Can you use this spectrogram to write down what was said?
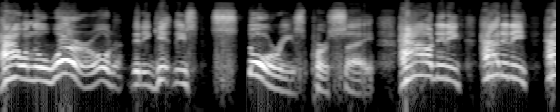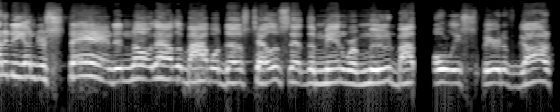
How in the world did he get these stories per se? How did he, how did he, how did he understand and know? Now the Bible does tell us that the men were moved by Holy Spirit of God.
